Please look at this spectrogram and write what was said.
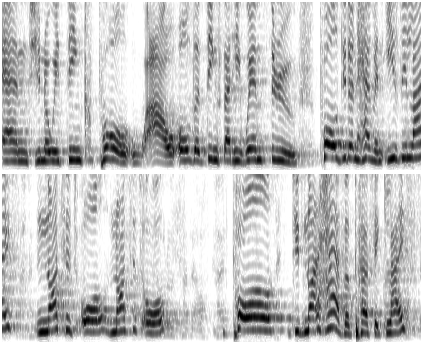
And, you know, we think, Paul, wow, all the things that he went through. Paul didn't have an easy life. Not at all. Not at all. Paul did not have a perfect life,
